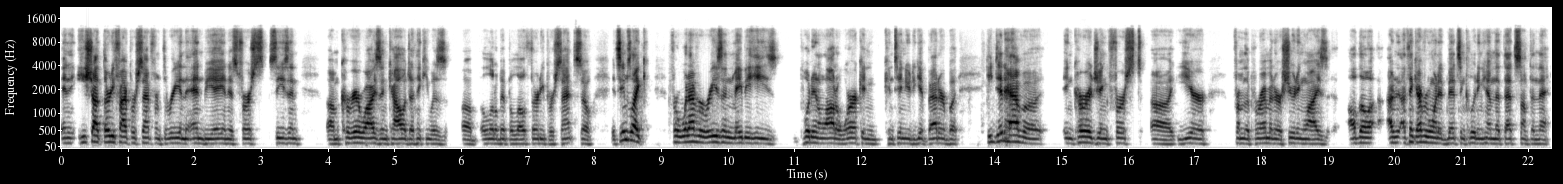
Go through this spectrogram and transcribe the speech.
And he shot 35% from three in the NBA in his first season. Um, career wise in college, I think he was uh, a little bit below 30%. So it seems like for whatever reason, maybe he's put in a lot of work and continued to get better. But he did have a encouraging first uh, year from the perimeter shooting wise. Although I, I, think everyone admits, including him, that that's something that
